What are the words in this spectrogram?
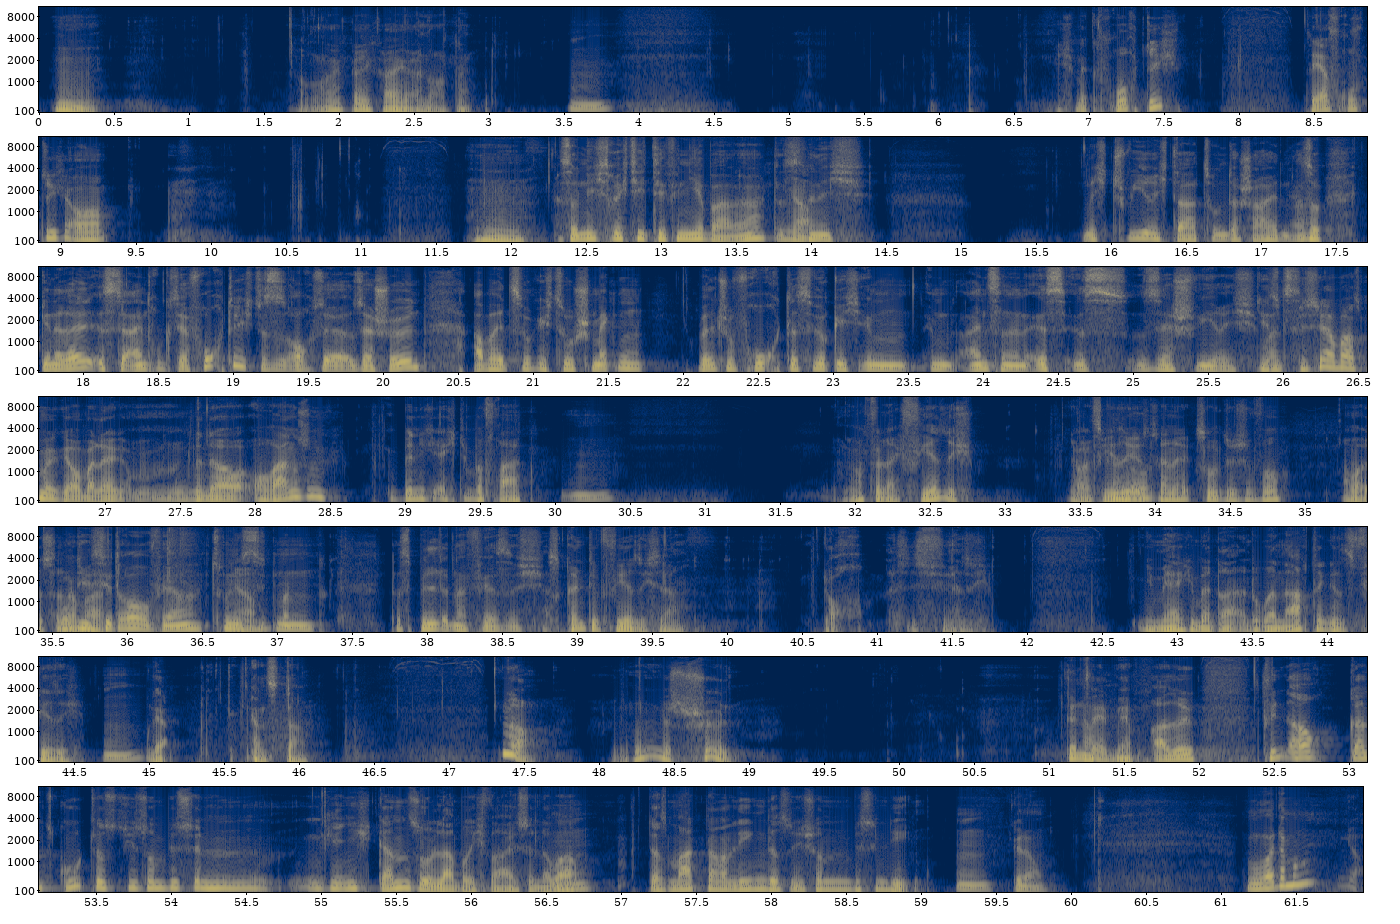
Hm. Das kann ich gar nicht einordnen. Die Schmeckt fruchtig. Sehr fruchtig, aber Ist doch nicht richtig definierbar, ne? Das Ja. finde ich nicht schwierig da zu unterscheiden. Also generell ist der Eindruck sehr fruchtig, das ist auch sehr, sehr schön, aber jetzt wirklich zu schmecken, welche Frucht das wirklich im, im Einzelnen ist, ist sehr schwierig. jetzt bisher war es möglich, aber bei der, bei der Orangen bin ich echt überfragt. Mhm. Ja, vielleicht Pfirsich. Ja, Pfirsich kann ist eine exotische Frucht. Aber ist Oh, die ist hier drauf, ja. Zumindest Ja. sieht man das Bild an der Pfirsich. Das könnte Pfirsich sein. Doch, das ist Pfirsich. Je mehr ich über, drüber nachdenke, ist es Pfirsich. Mhm. Ja, ganz klar. Ja, hm, das ist schön. Genau. Gefällt mir. Also ich finde auch ganz gut, dass die so ein bisschen hier nicht ganz so labbrig weiß sind, aber Mhm. das mag daran liegen, dass sie schon ein bisschen liegen. Mhm, genau. Wollen wir weitermachen? Ja.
